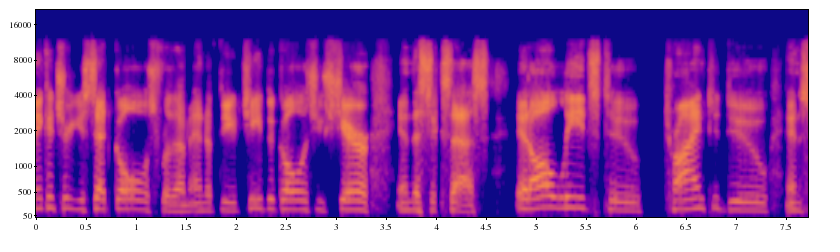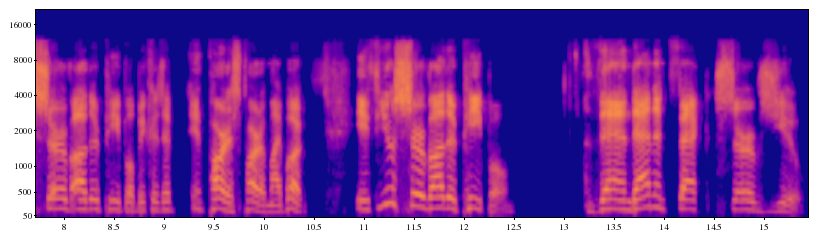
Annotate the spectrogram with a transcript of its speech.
making sure you set goals for them. And if you achieve the goals, you share in the success. It all leads to trying to do and serve other people because it, in part is part of my book. If you serve other people then that in fact serves you.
